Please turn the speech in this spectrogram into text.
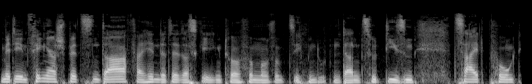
mit den Fingerspitzen da, verhinderte das Gegentor 55 Minuten dann zu diesem Zeitpunkt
